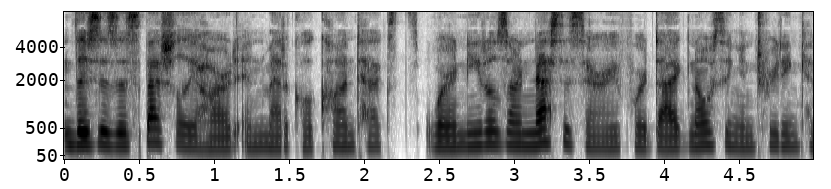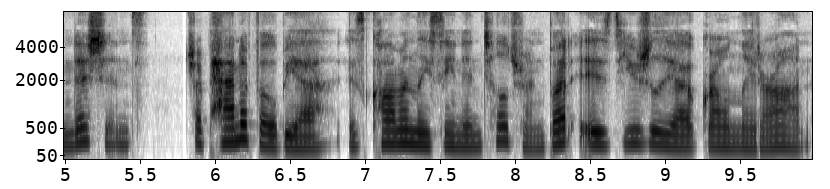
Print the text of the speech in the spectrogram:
This is especially hard in medical contexts where needles are necessary for diagnosing and treating conditions. Trypanophobia is commonly seen in children, but is usually outgrown later on.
